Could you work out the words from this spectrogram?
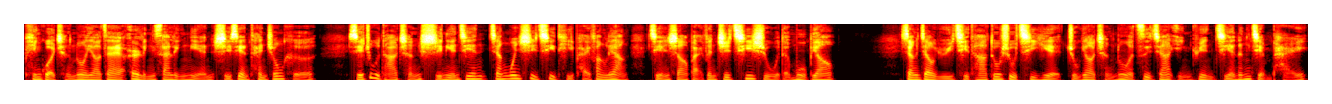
苹果承诺要在二零三零年实现碳中和，协助达成十年间将温室气体排放量减少百分之七十五的目标。相较于其他多数企业，主要承诺自家营运节能减排，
